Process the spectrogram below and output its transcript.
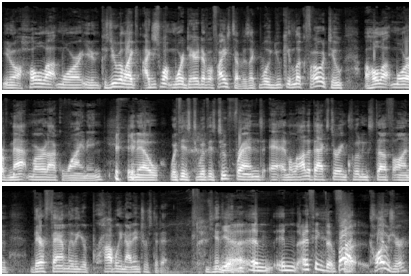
You know, a whole lot more, you know, because you were like, I just want more Daredevil fight stuff. It's like, well, you can look forward to a whole lot more of Matt Murdock whining, you know, with his with his two friends, and a lot of backstory, including stuff on their family that you're probably not interested in. You know? yeah, and and I think that, But closure,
